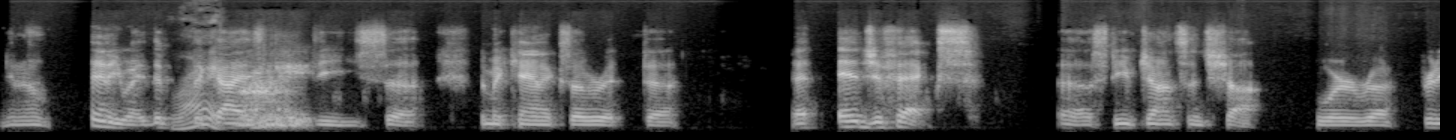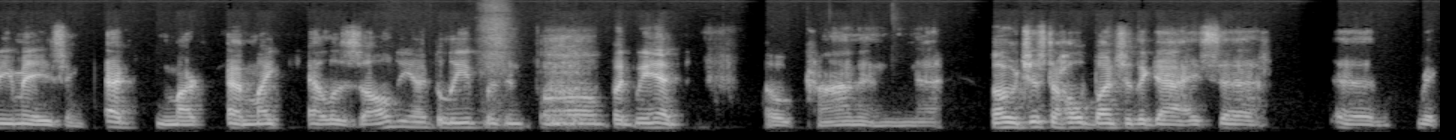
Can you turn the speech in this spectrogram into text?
you know, anyway, the, Right. the guys, these uh, the mechanics over at uh, at Edge Effects, uh, Steve Johnson's shop, were uh, pretty amazing. Uh, Mark uh, Mike Elizalde, I believe, was involved, but we had oh Khan and uh, oh just a whole bunch of the guys. Uh, uh, Rick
